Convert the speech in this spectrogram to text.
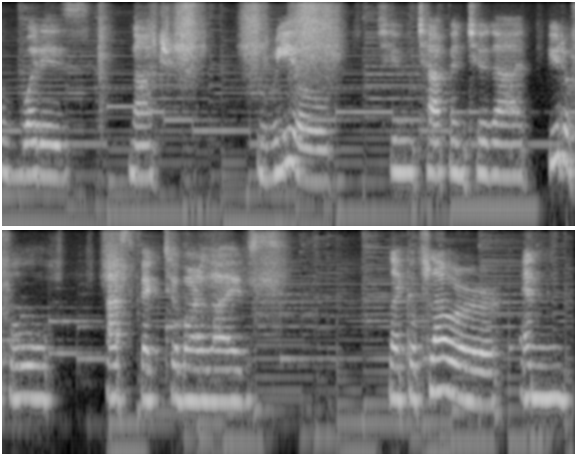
of what is not real to tap into that beautiful aspect of our lives like a flower. And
